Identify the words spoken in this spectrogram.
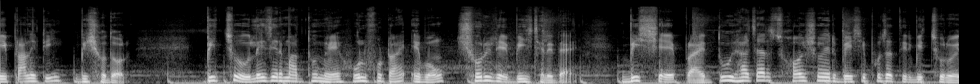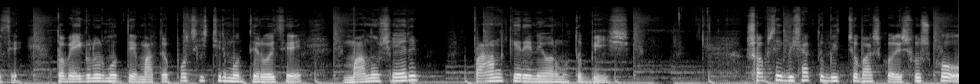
এই প্রাণীটি বিষধর। বিচ্ছু লেজের মাধ্যমে হুল ফোটায় এবং শরীরে বিষ ঢেলে দেয়। বিশ্বে প্রায় দুই হাজার ছয়শো এর বেশি প্রজাতির বিচ্ছু রয়েছে, তবে এগুলোর মধ্যে মাত্র পঁচিশটির মধ্যে রয়েছে মানুষের প্রাণ কেড়ে নেওয়ার মতো বিষ। সবচেয়ে বিষাক্ত বিচ্ছু বাস করে শুষ্ক ও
